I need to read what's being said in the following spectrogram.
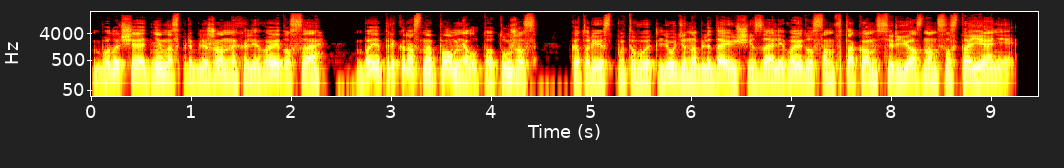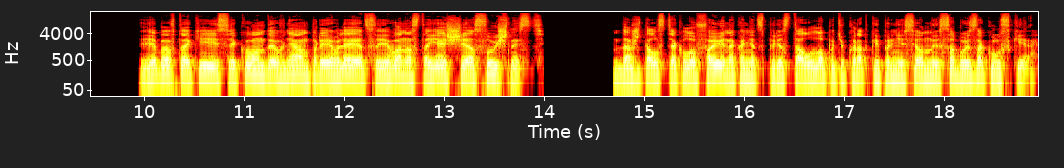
Будучи одним из приближенных Оливейдуса, Бэй прекрасно помнил тот ужас, который испытывают люди, наблюдающие за Оливейдусом в таком серьезном состоянии ибо в такие секунды в нем проявляется его настоящая сущность. Даже толстяк Луфей наконец перестал лопать украдкой принесенные с собой закуски.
